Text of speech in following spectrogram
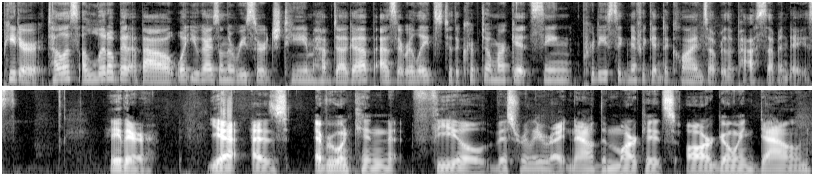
Peter, tell us a little bit about what you guys on the research team have dug up as it relates to the crypto market seeing pretty significant declines over the past seven days. Hey there. Yeah, as everyone can feel viscerally right now, the markets are going down.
